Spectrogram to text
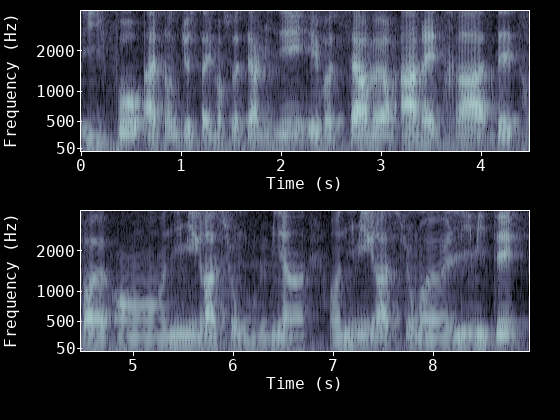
il faut attendre que ce timer soit terminé et votre serveur arrêtera d'être euh, en immigration, ou le mien, hein, immigration euh, limitée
